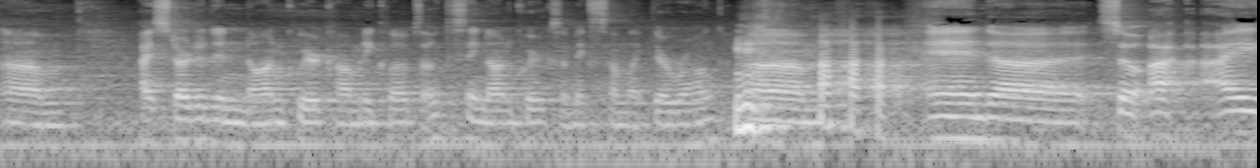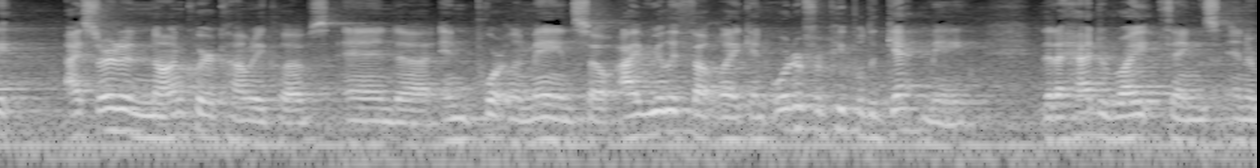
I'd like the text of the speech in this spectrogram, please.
Um, I started in non-queer comedy clubs. I like to say non-queer because it makes it sound like they're wrong. Um, and uh, so I, I, I, started in non-queer comedy clubs and uh, in Portland, Maine. So I really felt like in order for people to get me, that I had to write things in a,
